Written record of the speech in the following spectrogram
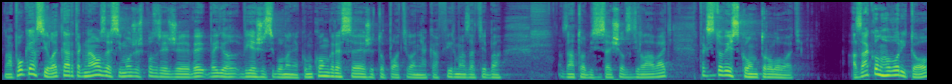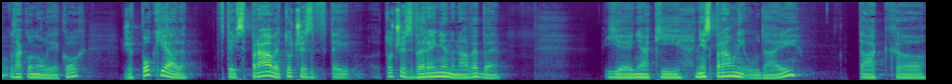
No a pokiaľ si lekár, tak naozaj si môžeš pozrieť, že vedel, vieš, že si bol na nejakom kongrese, že to platila nejaká firma za teba, za to, aby si sa išiel vzdelávať, tak si to vieš skontrolovať. A zákon hovorí to, zákon o liekoch, že pokiaľ v tej správe to, čo je, v tej, to, čo je zverejnené na webe, je nejaký nesprávny údaj, tak e,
